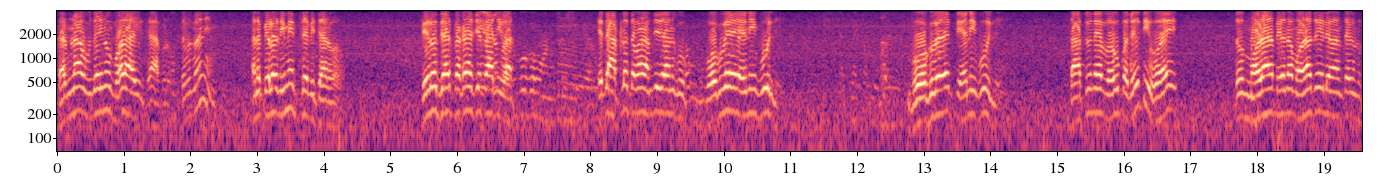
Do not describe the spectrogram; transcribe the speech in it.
કર્મ ના. ઉદયનું ફળ આવ્યું છે આપણું. સમજ ને? અને પેલો નિમિત્ત છે બિચારો. પેલો જયારે પકડાય છે ત્યારની વાત. એટલે આટલો તમારે સમજી જવાનું ભોગવે એની ભૂલ. ભોગવે તેની ભૂલ. સાસુ ને બહુ પધરતી હોય તો મોડા બે ના મોડા જોઈ લેવાના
